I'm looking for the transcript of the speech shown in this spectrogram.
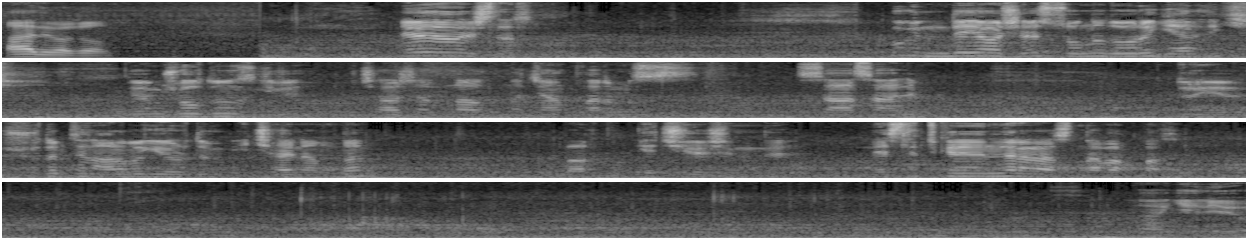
Hadi bakalım. Evet arkadaşlar. Bugün de yavaş yavaş sonuna doğru geldik. Görmüş olduğunuz gibi Çarşafın altında jantlarımız sağ salim duruyor. Şurada bir tane araba gördüm iç aynamdan. Bak geçiyor şimdi. Nesli tükenenler arasında bak bak. Ha geliyor.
